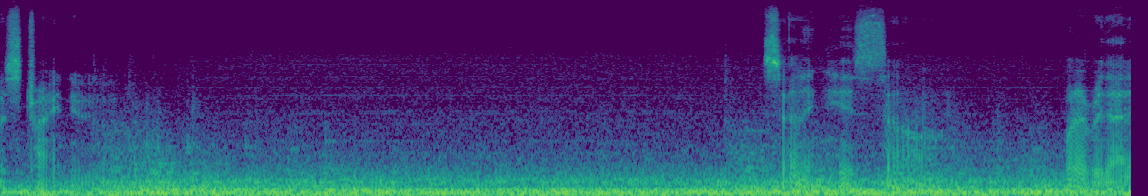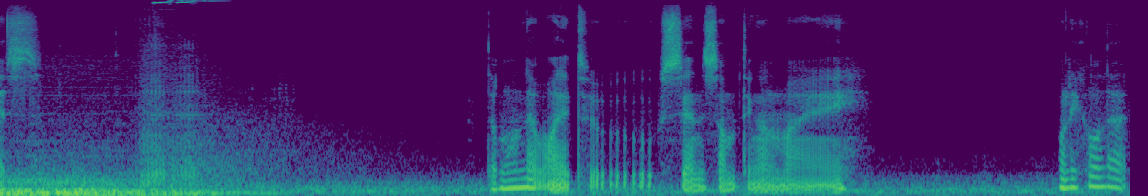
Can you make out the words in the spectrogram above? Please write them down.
was trying to selling his um whatever that is. The one that wanted to send something on my what do you call that?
